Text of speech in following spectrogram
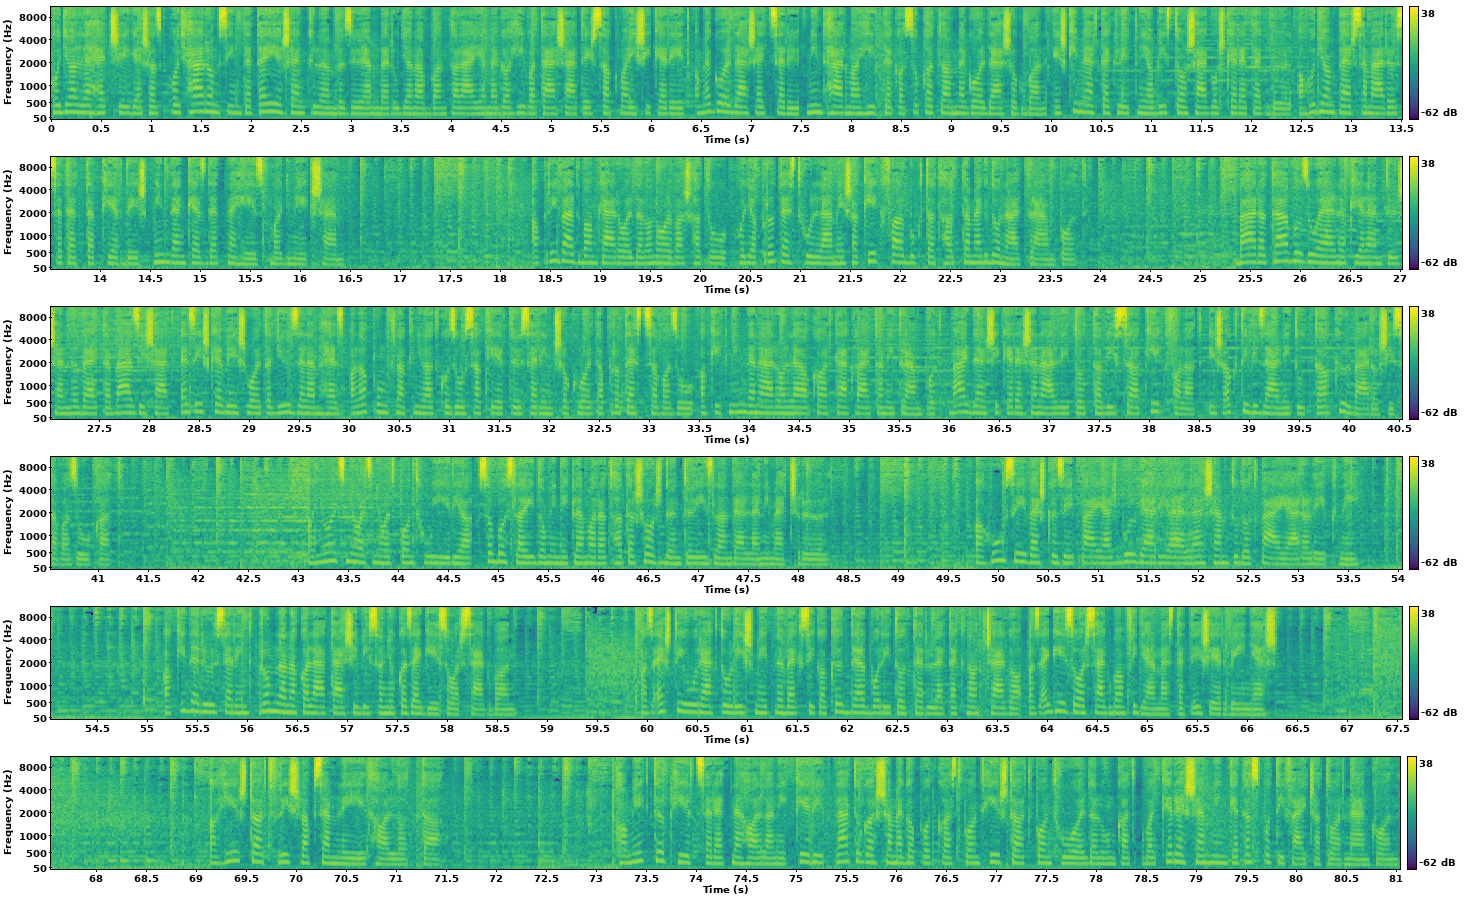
hogyan lehetséges az, hogy három szinte teljesen különböző ember ugyanabban találja meg a hivatását és szakmai sikerét, a megoldás egyszerű, mindhárman hittek a szokatlan megoldásokban, és kimertek lépni a biztonságos keretekből, a hogyan persze már összetettebb kérdés, minden kezdet nehéz, vagy mégsem. A privát bankár oldalon olvasható, hogy a protest hullám és a kék fal buktathatta meg Donald Trumpot. Bár a távozó elnök jelentősen növelte bázisát, ez is kevés volt a győzelemhez, a lapunknak nyilatkozó szakértő szerint sok volt a protest szavazó, akik mindenáron le akarták váltani Trumpot, Biden sikeresen állította vissza a kék falat, és aktivizálni tudta a külvárosi szavazókat. A 888.hu írja, Szoboszlai Dominik lemaradhat a sorsdöntő Izland elleni meccsről. A 20 éves középpályás Bulgária ellen sem tudott pályára lépni. A kiderül szerint romlanak a látási viszonyok az egész országban. Az esti óráktól ismét növekszik a köddel borított területek nagysága, az egész országban figyelmeztetés érvényes. A Hírstart friss lapszemléjét hallotta. Ha még több hírt szeretne hallani, kérjük, látogassa meg a podcast.hírstart.hu oldalunkat, vagy keressen minket a Spotify csatornánkon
